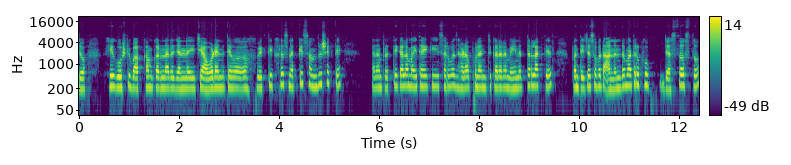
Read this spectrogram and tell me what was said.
जो हे गोष्टी बागकाम करणाऱ्या ज्यांना याची आवड आहे ना ते व्यक्ती खरंच नक्कीच समजू शकते. कारण प्रत्येकाला माहीत आहे की सर्व झाडा फुलांची करायला मेहनत तर लागतेच पण त्याच्यासोबत आनंद मात्र खूप जास्त असतो.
